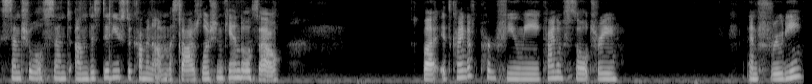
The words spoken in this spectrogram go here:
sensual scent. Um, this did used to come in a massage lotion candle, so. But it's kind of perfumy, kind of sultry, and fruity.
